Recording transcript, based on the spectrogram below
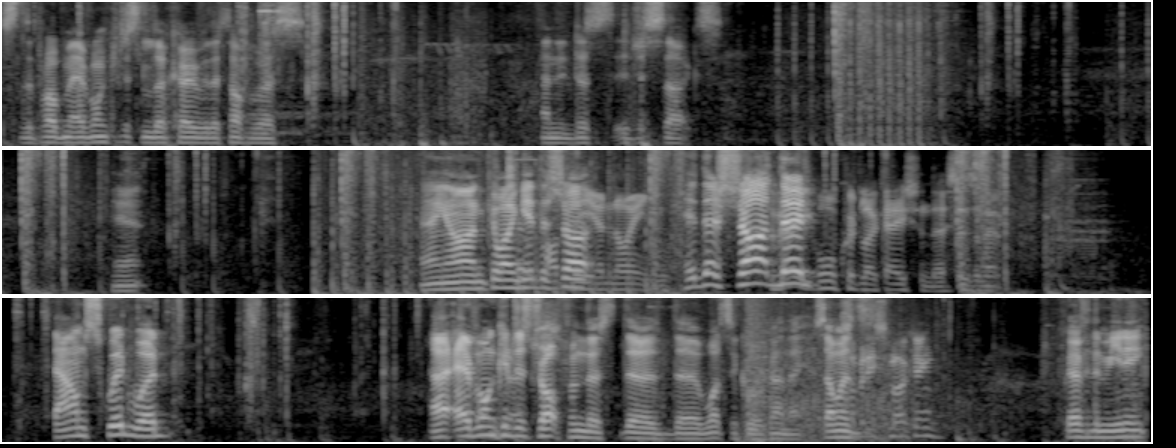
This is the problem. Everyone can just look over the top of us, and it just it just sucks. Yeah. Hang on, come on, get the shot. annoying. Hit the shot, It's a dude. awkward location, this, isn't it? Down Squidward. Uh, everyone can just drop from the the the what's it called, can't they? Someone's Somebody smoking? go for the muni.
